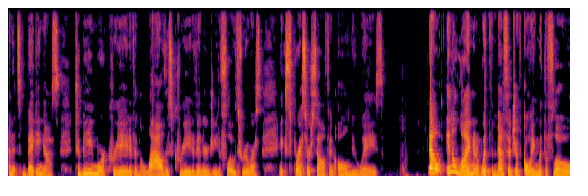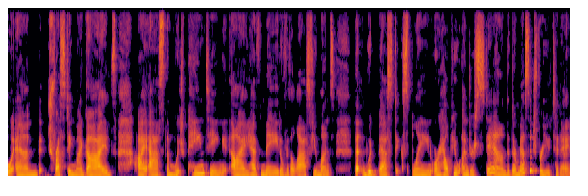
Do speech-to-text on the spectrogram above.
and it's begging us to be more creative and allow this creative energy to flow through us, express ourselves in all new ways. Now, in alignment with the message of going with the flow and trusting my guides, I asked them which painting I have made over the last few months that would best explain or help you understand their message for you today.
